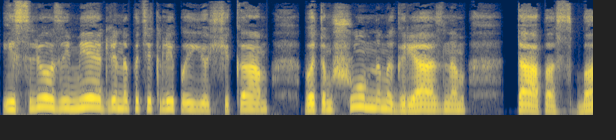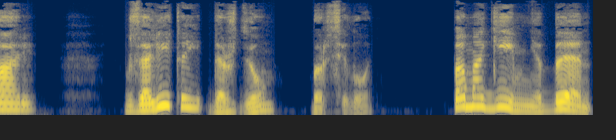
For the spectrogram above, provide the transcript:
и слезы медленно потекли по ее щекам в этом шумном и грязном тапас-баре в залитой дождем Барселоне. «Помоги мне, Бен!»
